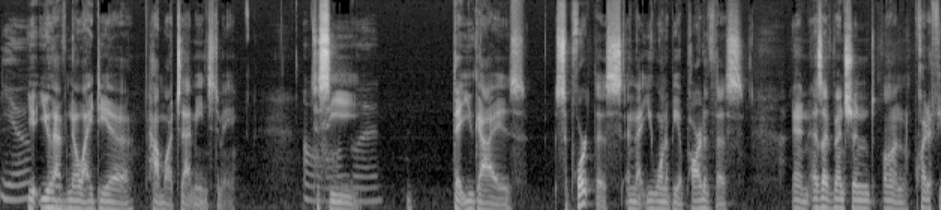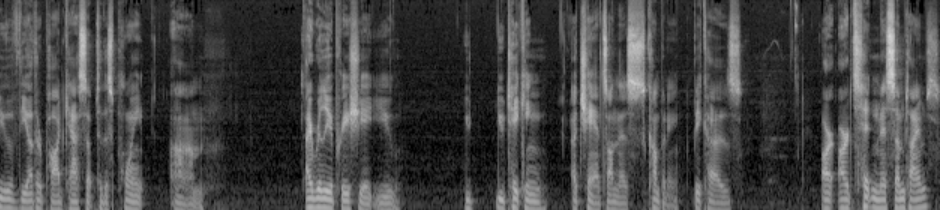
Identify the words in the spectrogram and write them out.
yeah. you, you have no idea how much that means to me oh, to see that you guys support this and that you want to be a part of this. And as I've mentioned on quite a few of the other podcasts up to this point, um, I really appreciate you, you, you taking a chance on this company because art, art's hit and miss sometimes.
